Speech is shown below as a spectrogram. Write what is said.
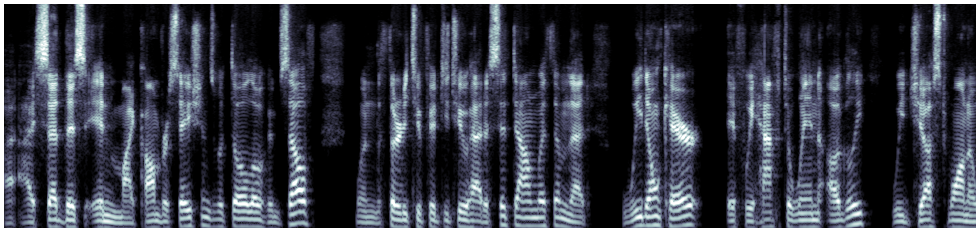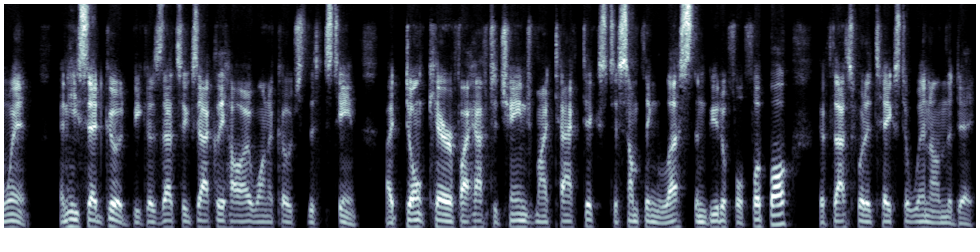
I, I, said this in my conversations with Dolo himself when the 3252 had a sit down with him that we don't care if we have to win ugly. We just want to win. And he said, good, because that's exactly how I want to coach this team. I don't care if I have to change my tactics to something less than beautiful football, if that's what it takes to win on the day.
